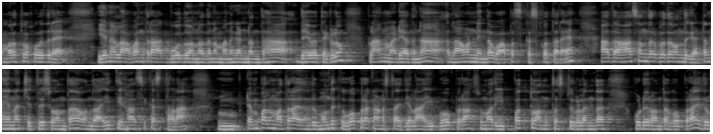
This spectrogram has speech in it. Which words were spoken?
ಅಮರತ್ವ ಹೋದರೆ ಏನೆಲ್ಲ ಅವಂತರ ಆಗ್ಬೋದು ಅನ್ನೋದನ್ನು ಮನಗಂಡಂತಹ ದೇವತೆಗಳು ಪ್ಲ್ಯಾನ್ ಮಾಡಿ ಅದನ್ನು ರಾವಣನಿಂದ ವಾಪಸ್ ಕಸ್ಕೋತಾರೆ. ಅದು ಆ ಸಂದರ್ಭದ ಒಂದು ಘಟನೆಯನ್ನು ಚಿತ್ರಿಸುವಂಥ ಒಂದು ಐತಿಹಾಸಿಕ ಸ್ಥಳ. ಟೆಂಪಲ್ ಮಾತ್ರ ಇದು ಮುಂದಕ್ಕೆ ಗೋಪುರ ಕಾಣಿಸ್ತಾ ಇದೆಯಲ್ಲ, ಈ ಗೋಪುರ ಸುಮಾರು ಇಪ್ಪತ್ತು ಅಂತಸ್ತುಗಳಿಂದ ಕೂಡಿರುವಂಥ ಗೋಪುರ. ಇದ್ರ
